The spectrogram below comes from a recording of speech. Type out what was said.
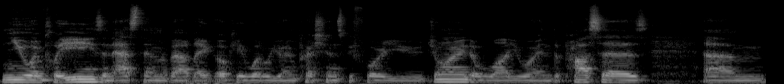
new employees and asked them about like, okay, what were your impressions before you joined or while you were in the process, um,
